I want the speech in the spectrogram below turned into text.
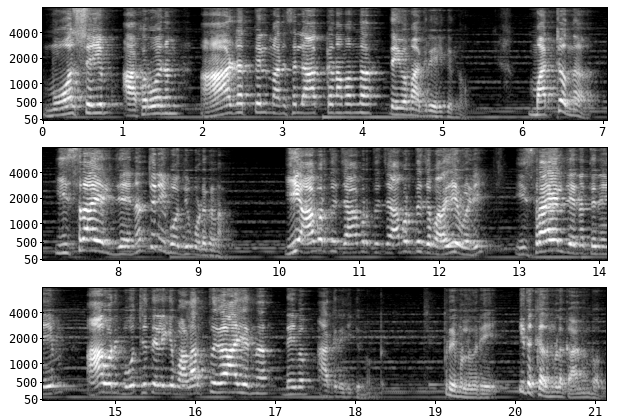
മോശയും അഹ്റോനും ആഴത്തിൽ മനസ്സിലാക്കണമെന്ന് ദൈവം ആഗ്രഹിക്കുന്നു. മറ്റൊന്ന് ഇസ്രായേൽ ജനത്തിന് ബോധ്യം കൊടുക്കണം. ഈ ആവർത്തിച്ച് ആവർത്തിച്ച് ആവർത്തിച്ച് പറയുക വഴി ഇസ്രായേൽ ജനത്തിനെയും ആ ഒരു ബോധ്യത്തിലേക്ക് വളർത്തുക എന്ന് ദൈവം ആഗ്രഹിക്കുന്നുണ്ട്. പ്രിയമുള്ളവരെ ഇതൊക്കെ നമ്മൾ കാണുമ്പം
